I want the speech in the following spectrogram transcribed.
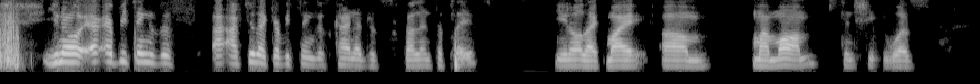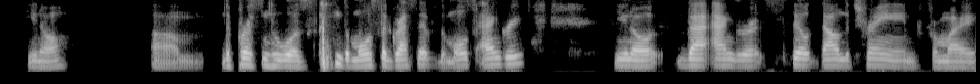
you know everything's this. I, I feel like everything just kind of just fell into place. You know, like my um my mom since she was, you know, um, the person who was the most aggressive, the most angry, you know, that anger spilled down the train from my,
